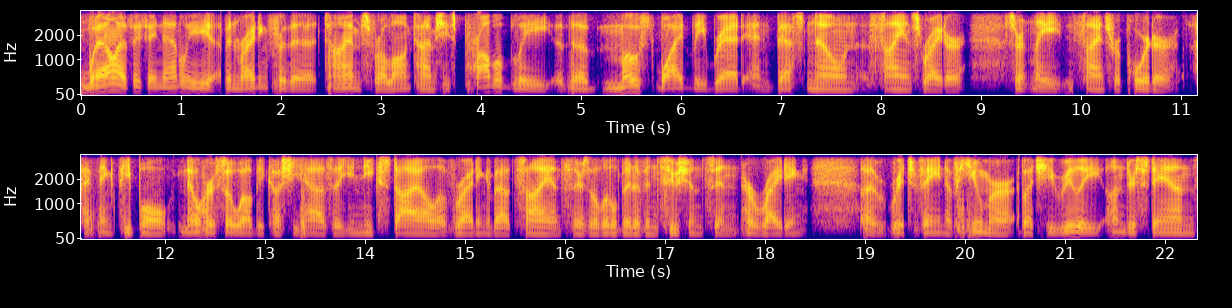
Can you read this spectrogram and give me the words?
Well, as I say, Natalie has been writing for the Times for a long time. She's probably the most widely read and best known science writer, certainly science reporter. I think people know her so well because she has a unique style of writing about science. There's a little bit of insouciance in her writing, a rich vein of humor, but she really understands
